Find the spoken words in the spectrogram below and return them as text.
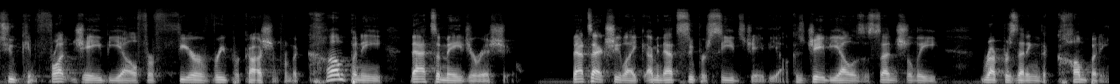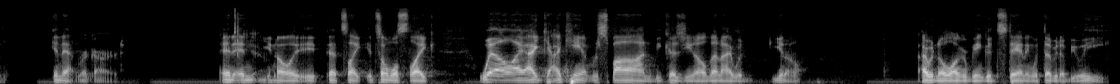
to confront JBL for fear of repercussion from the company, that's a major issue. That's actually like, I mean, that supersedes JBL because JBL is essentially representing the company in that regard. And and you know, it, that's like it's almost like, well, I, I I can't respond because you know then I would you know, I would no longer be in good standing with WWE.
